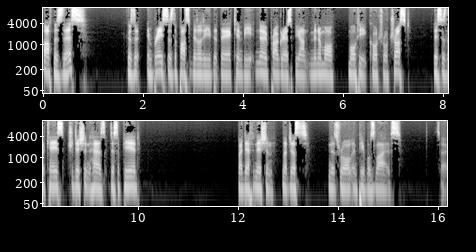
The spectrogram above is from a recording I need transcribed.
offers this, because it embraces the possibility that there can be no progress beyond minimal multicultural trust. This is the case. Tradition has disappeared by definition, not just in its role in people's lives. So,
